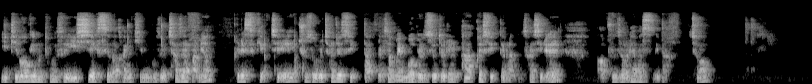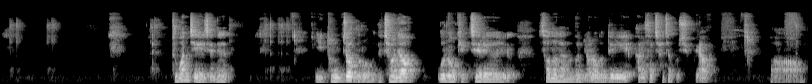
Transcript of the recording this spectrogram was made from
이 디버깅을 통해서 ECX가 가리키는 곳을 찾아가면 클래스 객체의 주소를 찾을 수 있다. 그래서 멤버 변수들을 파악할 수 있다는 사실을 어, 분석을 해봤습니다. 그렇죠? 두 번째 예제는 이 동적으로 전역으로 객체를 선언하는 건 여러분들이 알아서 찾아보시고요. 어,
